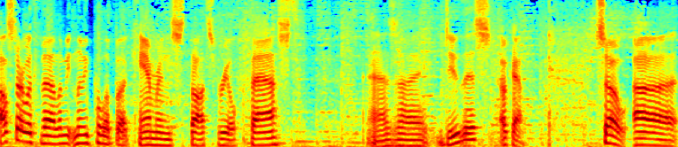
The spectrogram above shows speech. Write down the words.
I'll start with uh, let me let me pull up uh, Cameron's thoughts real fast as I do this. Okay, so uh,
